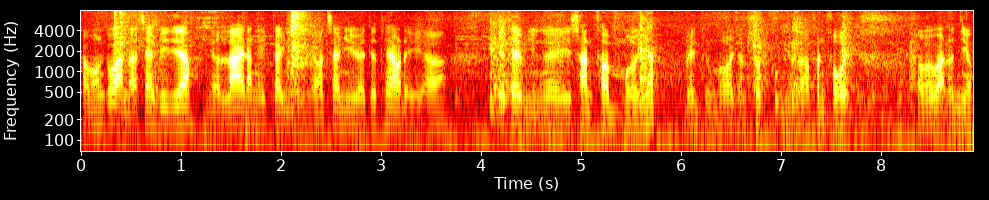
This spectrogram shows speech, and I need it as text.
Cảm ơn các bạn đã xem video. Nhớ like, đăng ký kênh để đón xem video tiếp theo để à, biết thêm những sản phẩm mới nhất bên chúng tôi sản xuất cũng như là phân phối. Cảm ơn các bạn rất nhiều.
